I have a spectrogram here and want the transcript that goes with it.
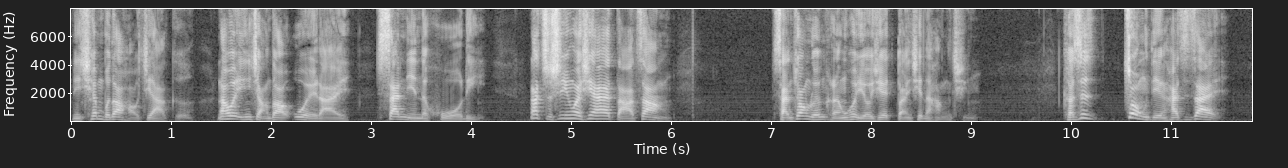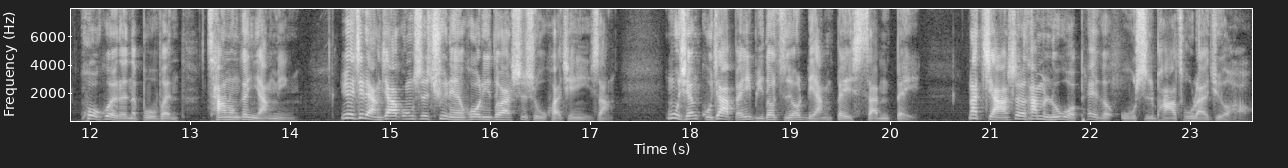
你签不到好价格，那会影响到未来三年的获利。那只是因为现在打仗，散装轮可能会有一些短线的行情，可是重点还是在货柜轮的部分，长隆跟阳明。因为这两家公司去年获利都在四十五块钱以上，目前股价本一比都只有两倍三倍。那假设他们如果配个五十趴出来就好，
